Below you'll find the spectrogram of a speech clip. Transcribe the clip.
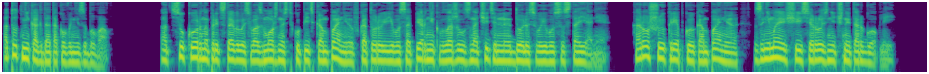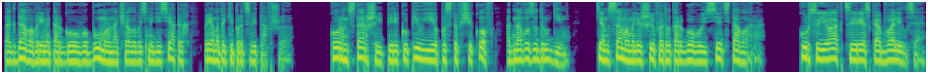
а тот никогда такого не забывал. Отцу Корна представилась возможность купить компанию, в которую его соперник вложил значительную долю своего состояния. Хорошую крепкую компанию, занимающуюся розничной торговлей. Тогда, во время торгового бума начала 80-х, прямо-таки процветавшую. Корн-старший перекупил ее поставщиков одного за другим, тем самым лишив эту торговую сеть товара. Курс ее акций резко обвалился,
